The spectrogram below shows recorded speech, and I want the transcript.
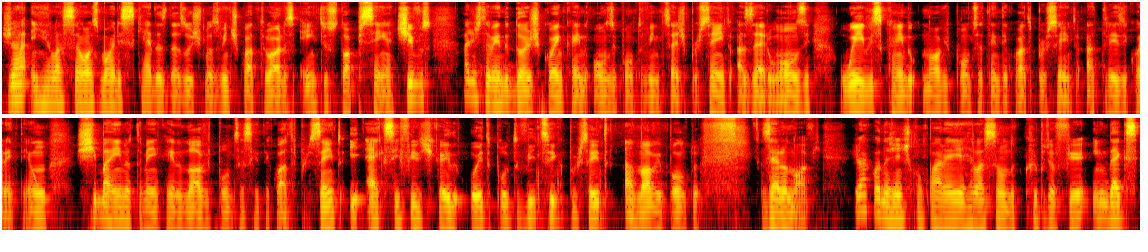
Já em relação às maiores quedas das últimas 24 horas entre os top 100 ativos, a gente está vendo Dogecoin caindo 11,27% a 0,11, Waves caindo 9,74% a 13,41, Shiba Inu também caindo 9,64% e Xfinity caindo 8,25% a 9,09%. Já quando a gente compara a relação do Crypto Fear Index,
